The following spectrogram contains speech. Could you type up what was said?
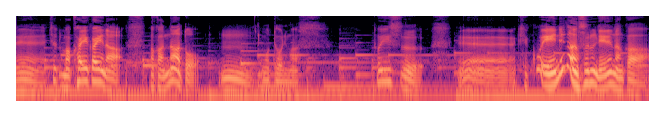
えーちょっとまあ買い替えなあかんなと、うん、思っております。と言いつつ、えー結構ええ値段するんでね、なんか、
